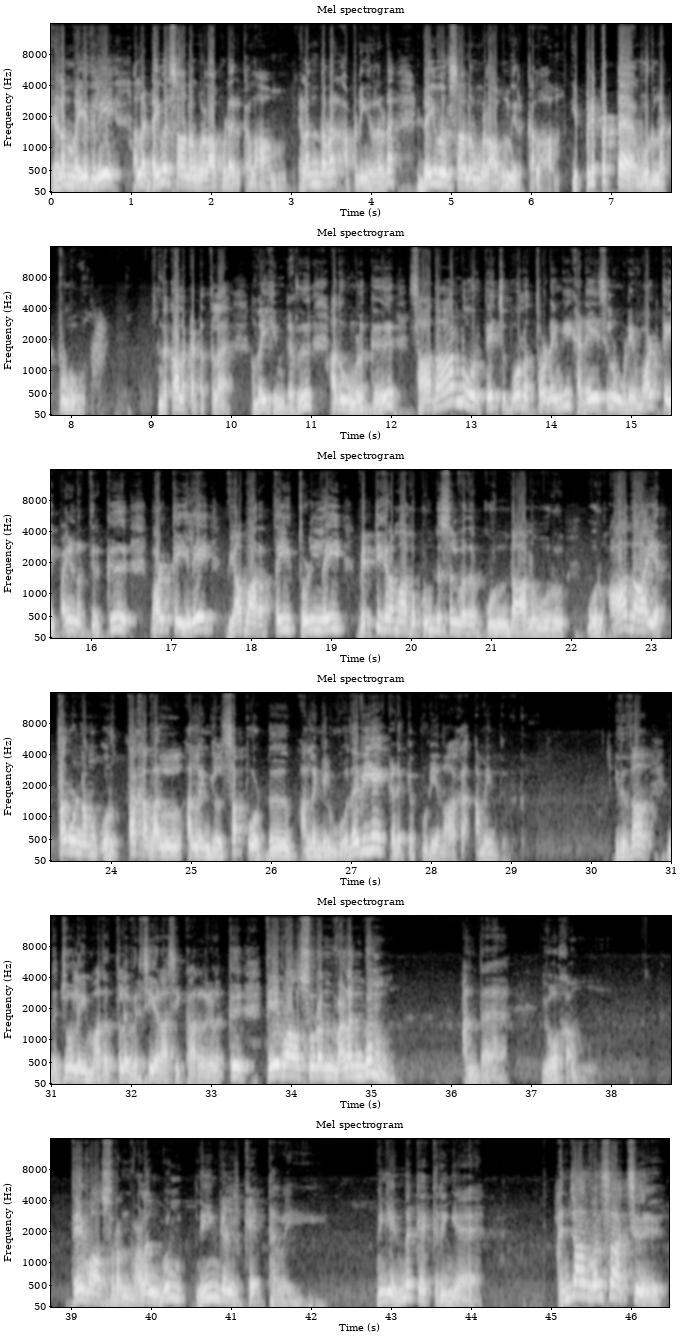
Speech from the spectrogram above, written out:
இளம் வயதிலே அல்ல டைவர்ஸ் ஆனவங்களாக கூட இருக்கலாம். இழந்தவர் அப்படிங்கிறத விட டைவர்ஸ் ஆனவங்களாகவும் இருக்கலாம். இப்படிப்பட்ட ஒரு நட்பு இந்த காலகட்டத்தில் அமைகின்றது. அது உங்களுக்கு சாதாரண ஒரு பேச்சு போல தொடங்கி கடைசியில் உங்களுடைய வாழ்க்கை பயணத்திற்கு வாழ்க்கையிலே வியாபாரத்தை தொழிலை வெற்றிகரமாக கொண்டு செல்வதற்கு உண்டான ஒரு ஒரு ஆதாய தருணம் ஒரு தகவல் அல்லங்கில் சப்போர்ட்டு அல்லங்கில் உதவியே கிடைக்கக்கூடியதாக அமைந்துவிடும். இதுதான் இந்த ஜூலை மாதத்தில் விருச்சிக ராசிக்காரர்களுக்கு தேவாசுரன் வழங்கும் அந்த யோகம். தேவாசுரன் வழங்கும் நீங்கள் கேட்டவை. நீங்கள் என்ன கேட்குறீங்க அஞ்சாறு வருஷம் ஆச்சு.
